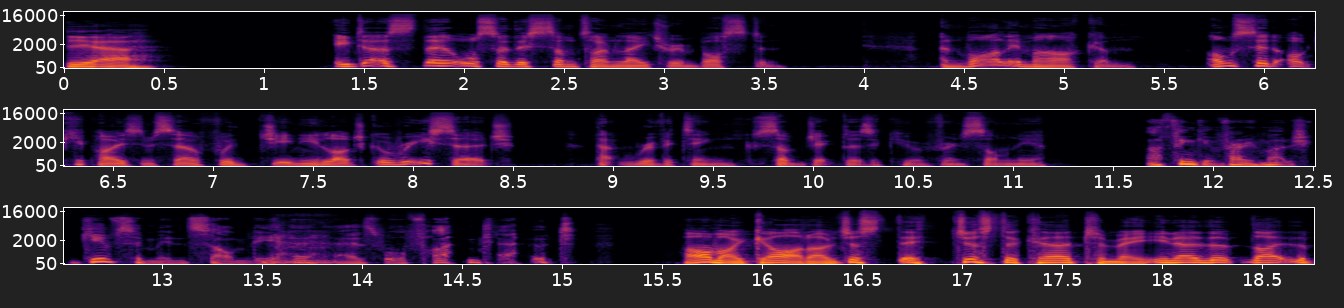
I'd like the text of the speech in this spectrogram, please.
yeah. He does there also this sometime later in Boston. And while in Arkham, Olmsted occupies himself with genealogical research, that riveting subject as a cure for insomnia. I think it very much gives him insomnia, as we'll find out. Oh my god! I've just it just occurred to me. You know that like the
